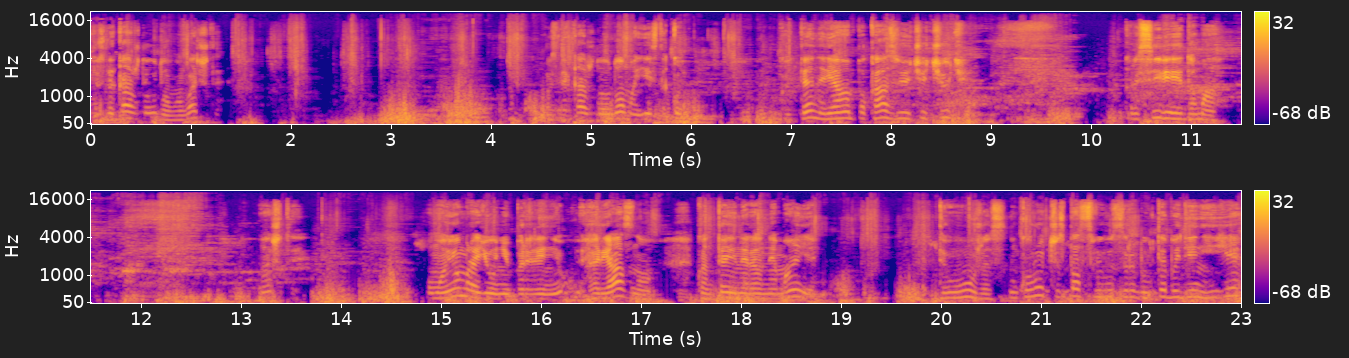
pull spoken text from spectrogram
Возле кожного дома, бачите? Возле кожного дома є такий контейнер. Я вам показую чуть-чуть красиві дома. Бачите? У моєму районі в Берліні грязно, контейнерів немає. Це ужас. Ну коротше, Стас свого зробив. У тебе деньги є,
